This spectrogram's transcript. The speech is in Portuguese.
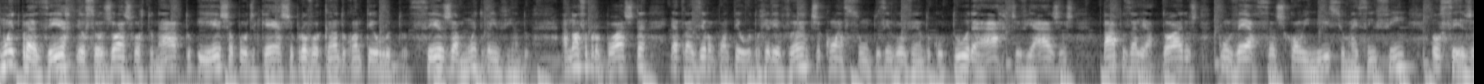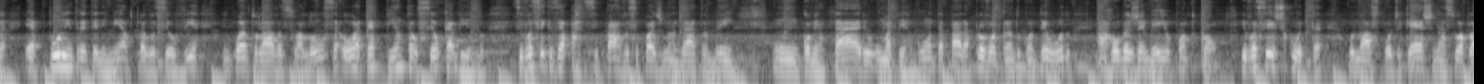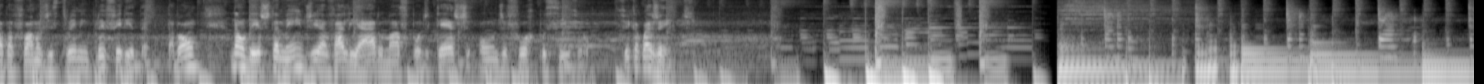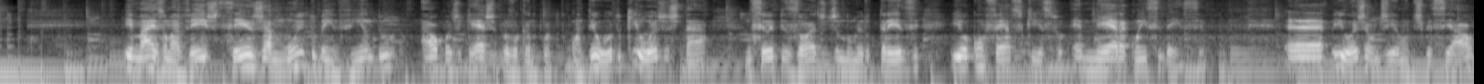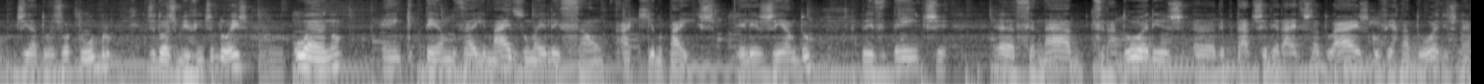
Muito prazer, eu sou Jorge Fortunato e este é o podcast Provocando Conteúdo. Seja muito bem-vindo. A nossa proposta é trazer um conteúdo relevante com assuntos envolvendo cultura, arte, viagens, papos aleatórios, conversas com início, mas sem fim, ou seja, é puro entretenimento para você ouvir enquanto lava sua louça ou até pinta o seu cabelo. Se você quiser participar, você pode mandar também um comentário, uma pergunta para provocandoconteúdo@gmail.com. E você escuta o nosso podcast na sua plataforma de streaming preferida, tá bom? Não deixe também de avaliar o nosso podcast onde for possível. Fica com a gente. E mais uma vez, seja muito bem-vindo ao podcast Provocando Conteúdo, que hoje está no seu episódio de número 13, e eu confesso que isso é mera coincidência. É, e hoje é um dia muito especial, dia 2 de outubro de 2022, o ano em que temos aí mais uma eleição aqui no país, elegendo presidente, Senado, senadores, é, deputados federais estaduais, governadores, né?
